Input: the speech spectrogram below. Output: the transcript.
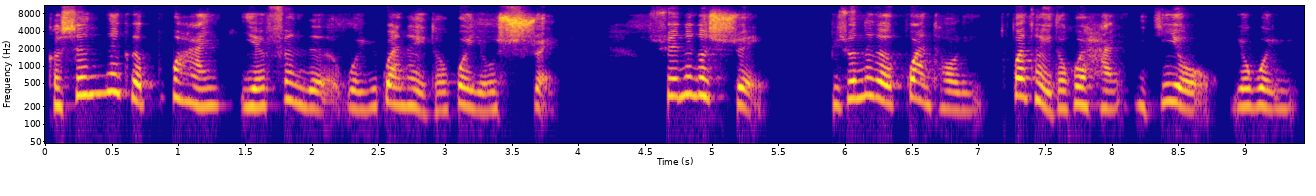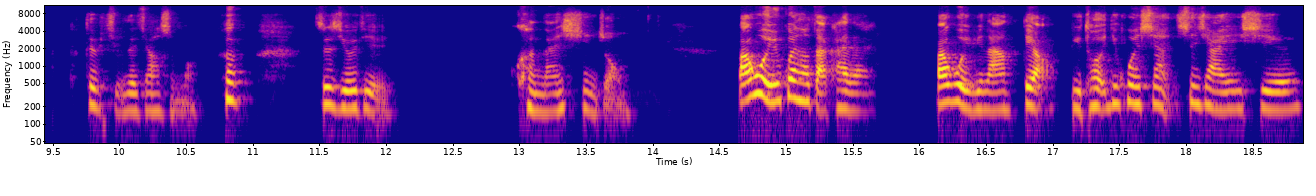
可是那个不含盐分的尾鱼罐头里头会有水，所以那个水，比如说那个罐头里，罐头里头会含已经有有尾鱼。对不起，我在讲什么？哼这有点很难形容。把尾鱼罐头打开来，把尾鱼拿掉，里头一定会剩剩下一些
